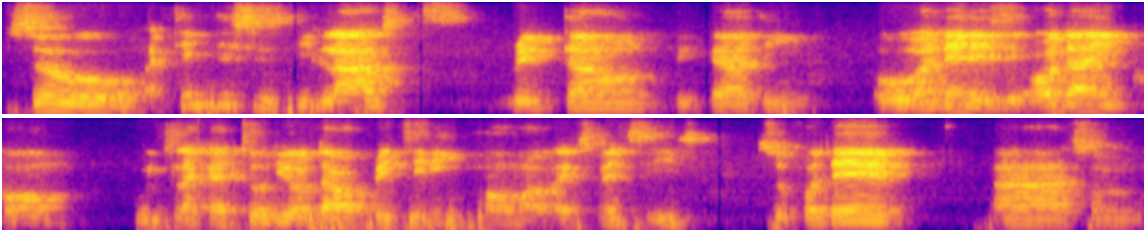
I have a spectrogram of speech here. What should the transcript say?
so I think this is the last breakdown regarding. Oh, and then there's the other income, which, like I told you, other operating income or expenses. So for them, uh, some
